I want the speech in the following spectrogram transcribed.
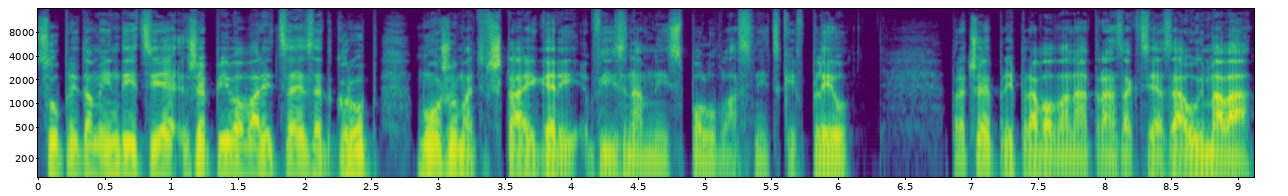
Sú pritom indície, že pivovary CZ Group môžu mať v Steigeri významný spoluvlastnícky vplyv. Prečo je pripravovaná transakcia zaujímavá?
